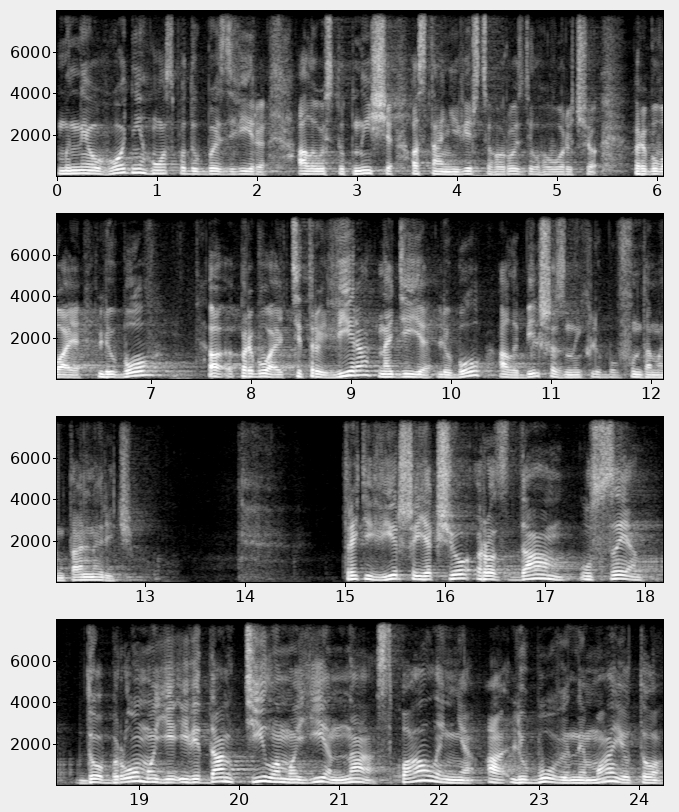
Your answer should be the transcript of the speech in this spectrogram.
Ми не угодні Господу без віри. Але ось тут нижче останній вірш цього розділу говорить, що перебуває любов, а, перебувають ці три віра, надія, любов, але більше з них любов фундаментальна річ. Третій вірш. Якщо роздам усе добро моє і віддам тіло моє на спалення, а любові не маю, то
